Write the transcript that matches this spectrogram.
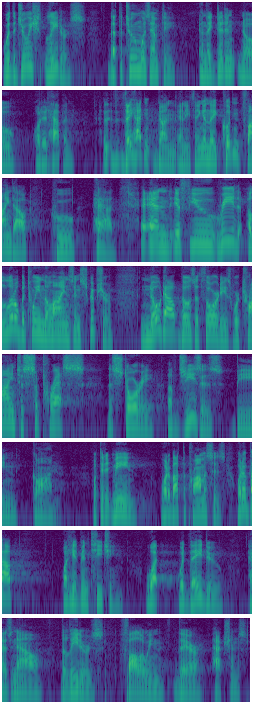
with the Jewish leaders that the tomb was empty and they didn't know what had happened. They hadn't done anything and they couldn't find out who had. And if you read a little between the lines in Scripture, no doubt those authorities were trying to suppress the story of Jesus being gone. What did it mean? What about the promises? What about what he had been teaching? What would they do as now the leaders following their actions.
